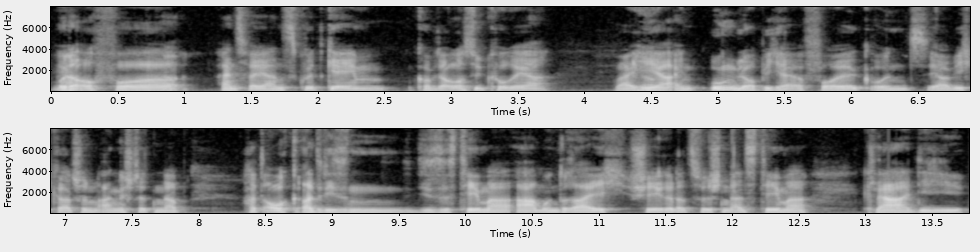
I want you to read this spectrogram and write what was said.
Ja. Oder auch vor ja. ein, zwei Jahren Squid Game, kommt ja auch aus Südkorea, war hier ein unglaublicher Erfolg und ja, wie ich gerade schon angeschnitten habe, hat auch gerade diesen, dieses Thema Arm und Reich, Schere dazwischen als Thema. Klar, die,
